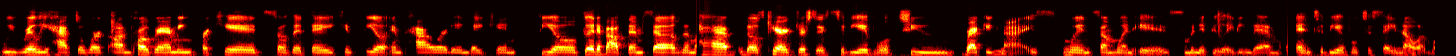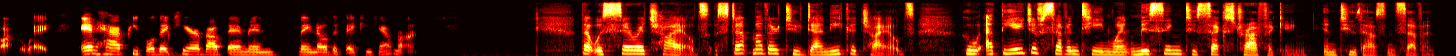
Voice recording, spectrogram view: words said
We really have to work on programming for kids so that they can feel empowered and they can feel good about themselves and have those characteristics to be able to recognize when someone is manipulating them and to be able to say no and walk away and have people that care about them and they know that they can count on. That was Sarah Childs, stepmother to Danica Childs, who at the age of 17 went missing to sex trafficking in 2007.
